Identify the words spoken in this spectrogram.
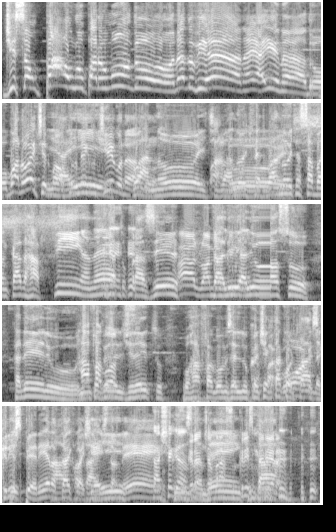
de São Paulo para o mundo, Nando Viana. E aí, Nando? Boa noite, irmão. E Tudo bem aí? contigo, Nando? Boa noite, Boa boa, noite, Fred. Boa noite. noite essa bancada Rafinha, Neto, prazer. Alô, meu tá ali, ali o nosso. Cadê ele? O, não Rafa tô vendo ele Gomes. direito. O Rafa Gomes ali no cantinho que tá Gomes, cortado. Cris aqui. Pereira tá aí com a Rafa gente também. Tá chegando. Cris Grande também, abraço, Cris tá- Pereira.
